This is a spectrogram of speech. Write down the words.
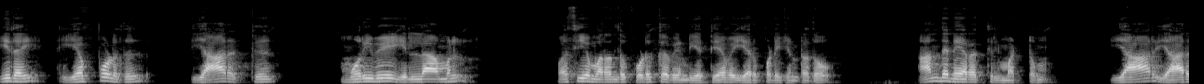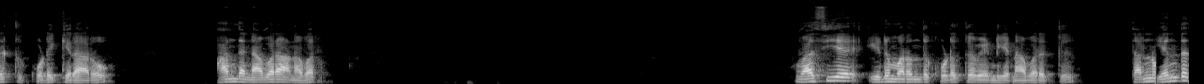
இதை எப்பொழுது யாருக்கு முறிவே இல்லாமல் வசிய மருந்து கொடுக்க வேண்டிய தேவை ஏற்படுகின்றதோ அந்த நேரத்தில் மட்டும் யார் யாருக்கு கொடுக்கிறாரோ அந்த நபரானவர் வசிய இடுமருந்து கொடுக்க வேண்டிய நபருக்கு தன் எந்த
